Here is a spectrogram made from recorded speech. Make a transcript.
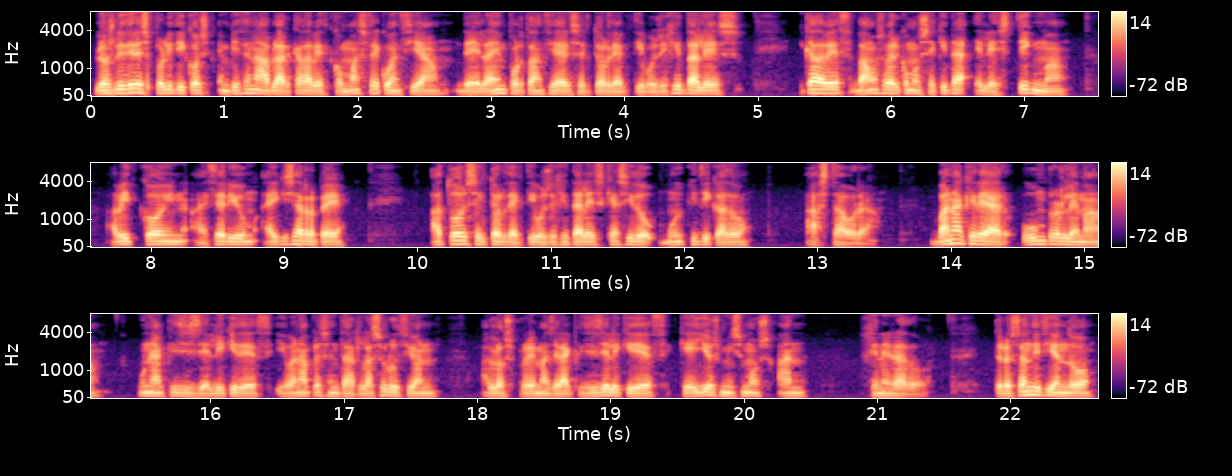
los líderes políticos empiezan a hablar cada vez con más frecuencia de la importancia del sector de activos digitales y cada vez vamos a ver cómo se quita el estigma a Bitcoin, a Ethereum, a XRP, a todo el sector de activos digitales que ha sido muy criticado hasta ahora van a crear un problema, una crisis de liquidez y van a presentar la solución a los problemas de la crisis de liquidez que ellos mismos han generado. Te lo están diciendo,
